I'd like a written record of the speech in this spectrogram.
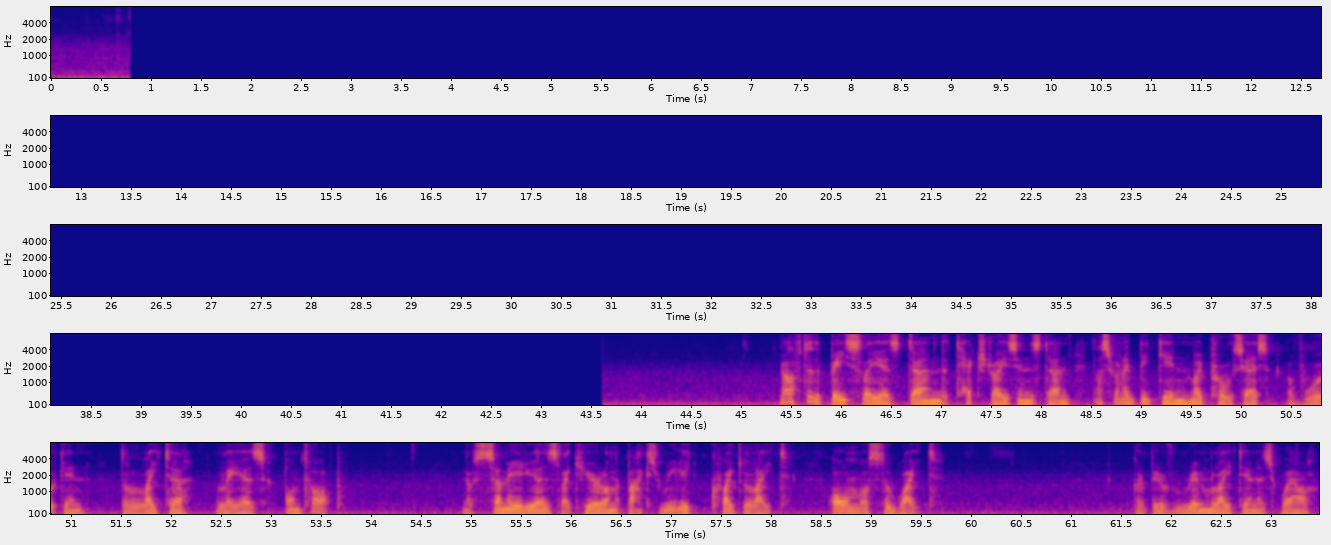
Now after the base layer is done, the texturizing is done, that's when I begin my process of working the lighter layers on top. Now some areas like here on the back is really quite light, almost a white. Got a bit of rim light in as well.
